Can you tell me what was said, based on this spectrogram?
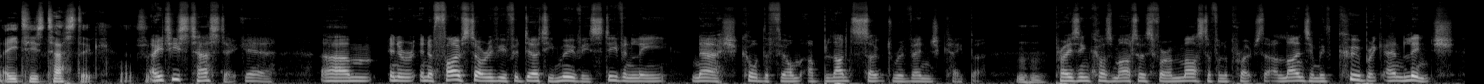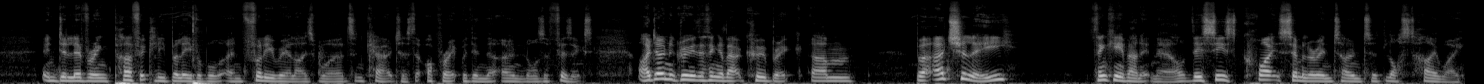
80s tastic. A- 80s tastic, yeah. Um, in a in a five star review for Dirty Movies, Stephen Lee Nash called the film a blood soaked revenge caper, mhm. praising Cosmatos for a masterful approach that aligns him with Kubrick and Lynch in delivering perfectly believable and fully realized words and characters that operate within their own laws of physics. I don't agree with the thing about Kubrick, um, but actually, thinking about it now, this is quite similar in tone to Lost Highway,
